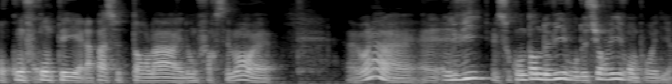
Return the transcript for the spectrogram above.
pour confronter. Elle n'a pas ce temps-là, et donc forcément, euh, voilà, elle, vit, elle se contente de vivre ou de survivre, on pourrait dire.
